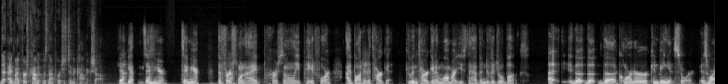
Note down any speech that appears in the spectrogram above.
that I, my first comic was not purchased in a comic shop Yeah. Yep. Same here. Same here. The first one I personally paid for, I bought it at Target. When Target and Walmart used to have individual books. Uh, the the the corner convenience store is where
